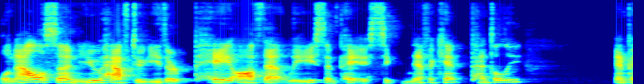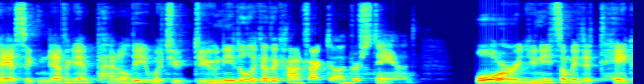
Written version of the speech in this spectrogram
Well, now all of a sudden you have to either pay off that lease and pay a significant penalty and pay a significant penalty, which you do need to look at the contract to understand, or you need somebody to take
